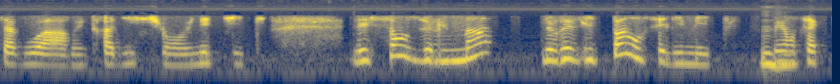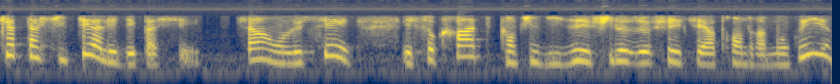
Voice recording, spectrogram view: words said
savoir, une tradition, une éthique. L'essence de l'humain ne réside pas en ses limites, mais mhm. en sa capacité à les dépasser. Ça, on le sait. Et Socrate, quand il disait philosopher, c'est apprendre à mourir,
